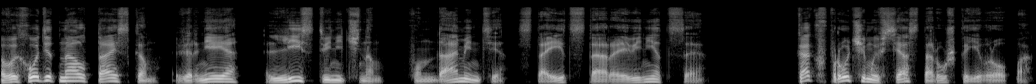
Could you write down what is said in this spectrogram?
Выходит, на алтайском, вернее, лиственничном фундаменте стоит старая Венеция. Как, впрочем, и вся старушка Европа.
